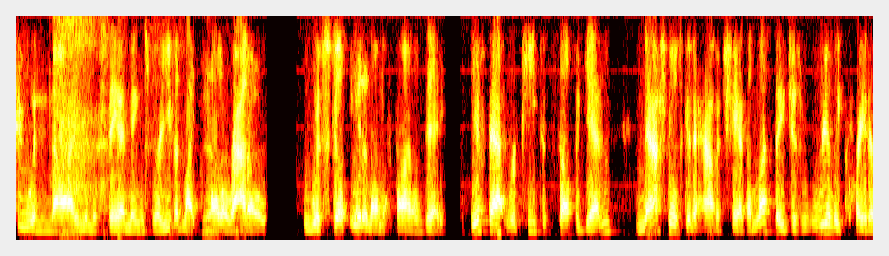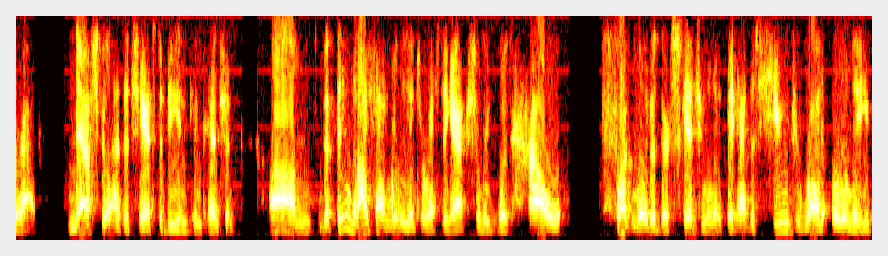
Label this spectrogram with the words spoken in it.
two and nine in the standings, where even like yeah. Colorado was still in it on the final day. If that repeats itself again, Nashville's going to have a chance, unless they just really crater out. Nashville has a chance to be in contention. Um, the thing that I found really interesting actually was how front loaded their schedule is. They had this huge run early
